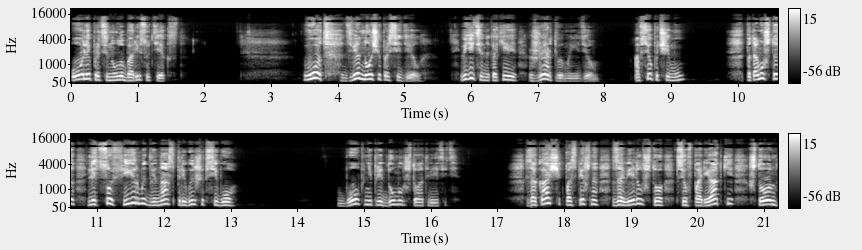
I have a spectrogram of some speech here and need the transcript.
Оля протянула Борису текст. «Вот, две ночи просидел. Видите, на какие жертвы мы идем. А все почему? Потому что лицо фирмы для нас превыше всего». Боб не придумал, что ответить. Заказчик поспешно заверил, что все в порядке, что он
